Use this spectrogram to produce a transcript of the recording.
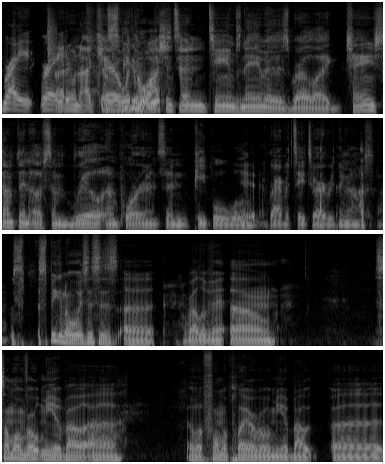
Right, right. I do not care what the of which- Washington team's name is, bro. Like, change something of some real importance, and people will Yeah. gravitate to everything else. Speaking of which, this is uh relevant. Um, someone wrote me about uh, oh, a former player wrote me about uh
